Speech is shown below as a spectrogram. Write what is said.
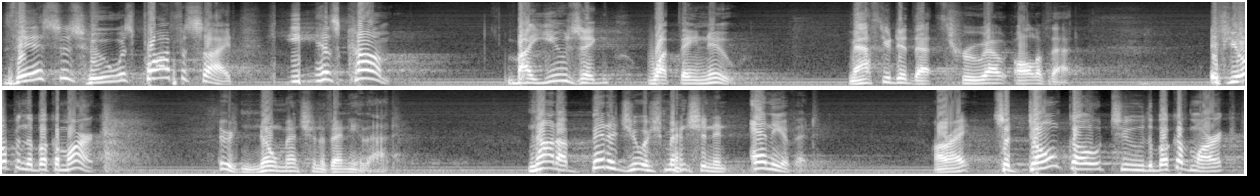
this is who was prophesied. He has come by using what they knew. Matthew did that throughout all of that. If you open the book of Mark, there's no mention of any of that. Not a bit of Jewish mention in any of it. All right? So don't go to the book of Mark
